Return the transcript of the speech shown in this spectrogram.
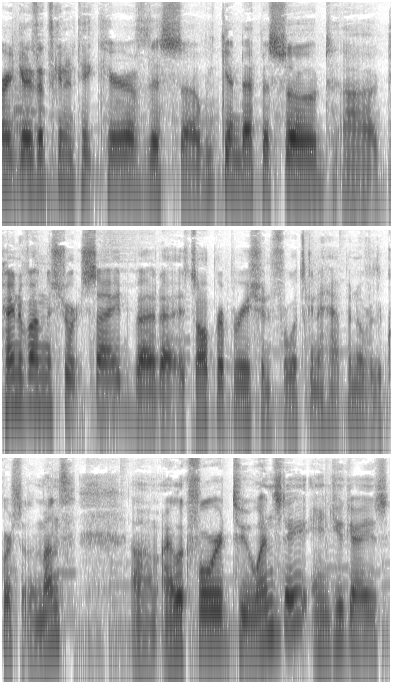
All right, guys, that's going to take care of this uh, weekend episode. Uh, kind of on the short side, but uh, it's all preparation for what's going to happen over the course of the month. Um, I look forward to Wednesday and you guys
